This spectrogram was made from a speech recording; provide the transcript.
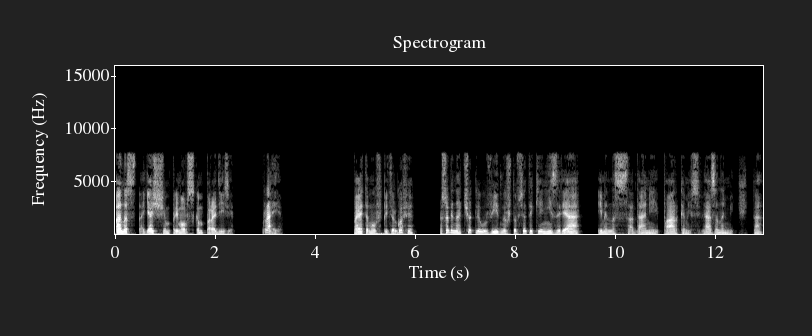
о настоящем приморском парадизе — рае. Поэтому в Петергофе особенно отчетливо видно, что все-таки не зря именно с садами и парками связана мечта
